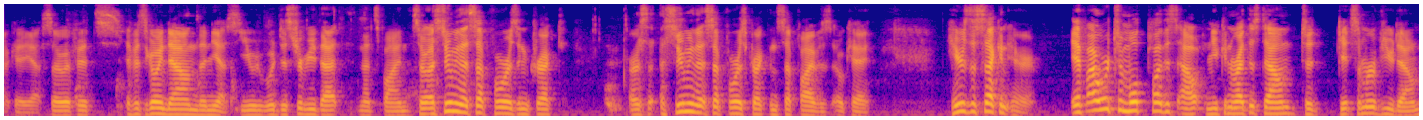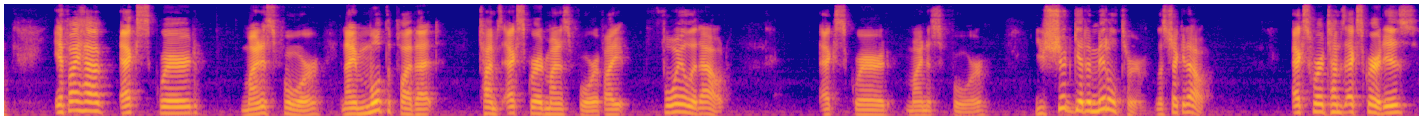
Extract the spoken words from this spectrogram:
Okay, yeah. So if it's if it's going down, then yes, you would distribute that, and that's fine. So assuming that step four is incorrect, or assuming that step four is correct, then step five is okay. Here's the second error. If I were to multiply this out, and you can write this down to get some review down, if I have x squared minus four, and I multiply that times x squared minus four, if I FOIL it out, x squared minus four, you should get a middle term. Let's check it out. x squared times x squared is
